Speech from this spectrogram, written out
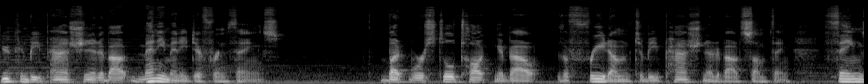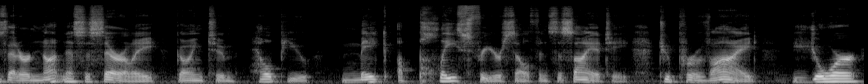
You can be passionate about many, many different things. But we're still talking about the freedom to be passionate about something things that are not necessarily going to help you make a place for yourself in society, to provide your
